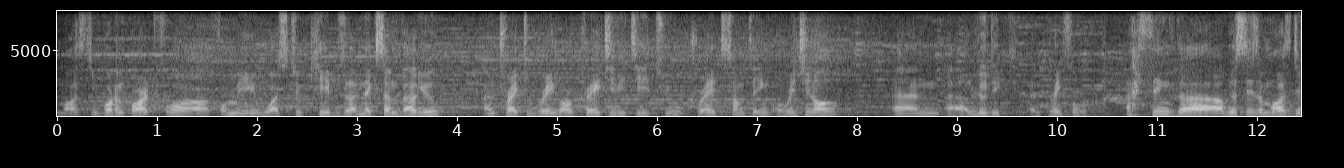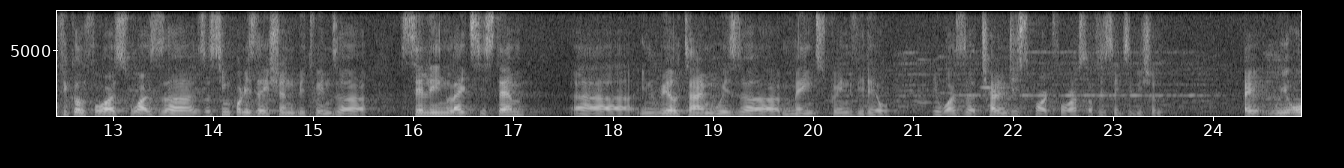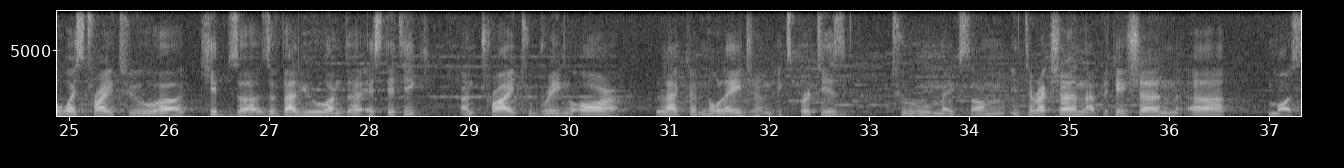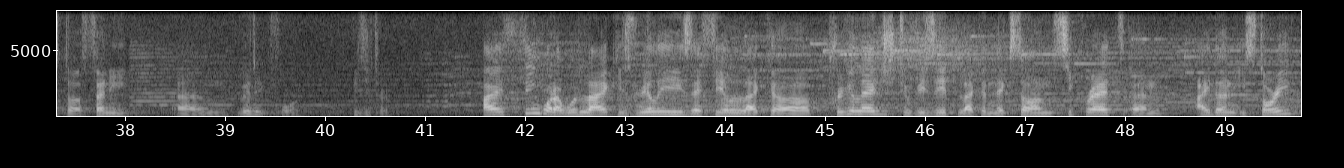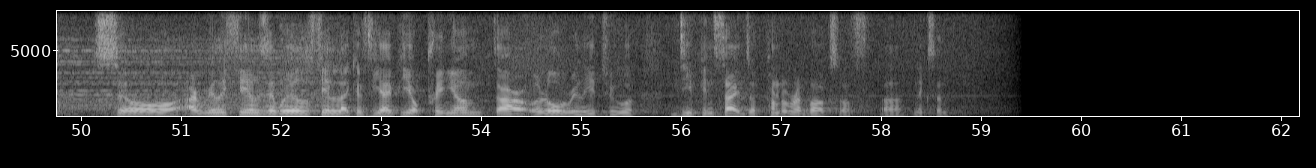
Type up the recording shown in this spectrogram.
The most important part for, for me was to keep the Nexon value and try to bring our creativity to create something original and uh, ludic and playful. I think the, obviously the most difficult for us was uh, the synchronization between the ceiling light system uh, in real time with the main screen video. It was the challenging part for us of this exhibition. I, we always try to uh, keep the, the value and the aesthetic and try to bring our like knowledge and expertise to make some interaction, application uh, most uh, funny and ludic for visitor. I think what I would like is really they feel like a privilege to visit like a Nexon secret and hidden history. So I really feel they will feel like a VIP or premium that are allow really to deep inside the Pandora box of uh, Nexon.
